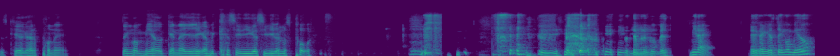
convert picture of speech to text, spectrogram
es que Edgar pone. Tengo miedo que nadie llegue a mi casa y diga si viven los pobres. no te preocupes. Mira, Edgar, yo tengo miedo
